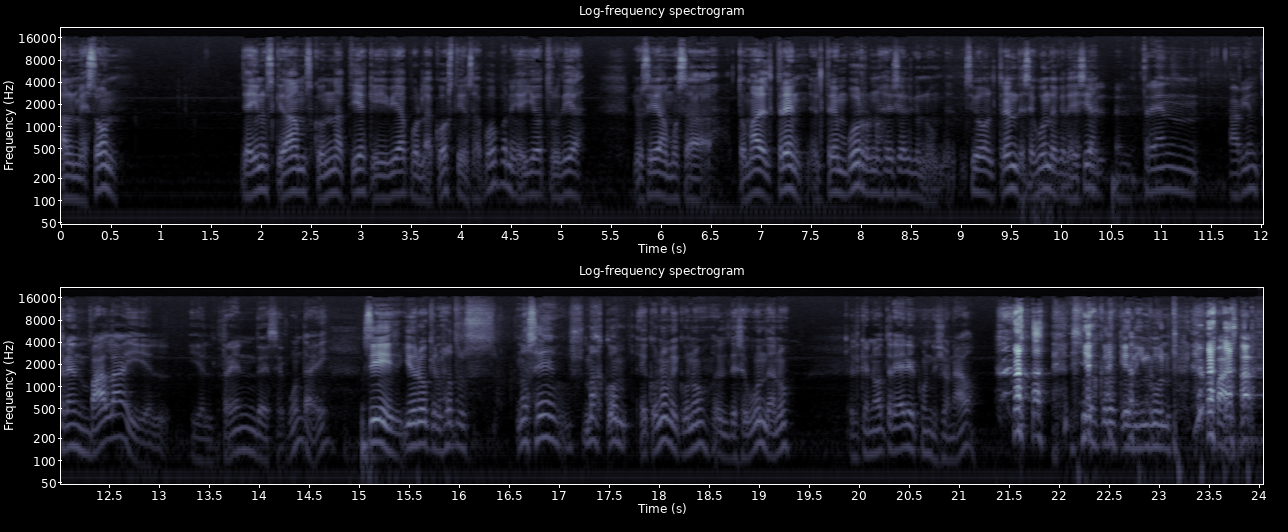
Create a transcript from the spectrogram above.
al mesón. De ahí nos quedábamos con una tía que vivía por la costa y en Zapopan y ahí otro día nos íbamos a tomar el tren, el tren burro, no sé si alguien, si el tren de segunda que le decía. El, el, tren, había un tren bala y el, y el tren de segunda, ¿eh? Sí, yo creo que nosotros, no sé, es más económico, ¿no? El de segunda, ¿no? El que no trae aire acondicionado. yo creo que ninguno. Pasa,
